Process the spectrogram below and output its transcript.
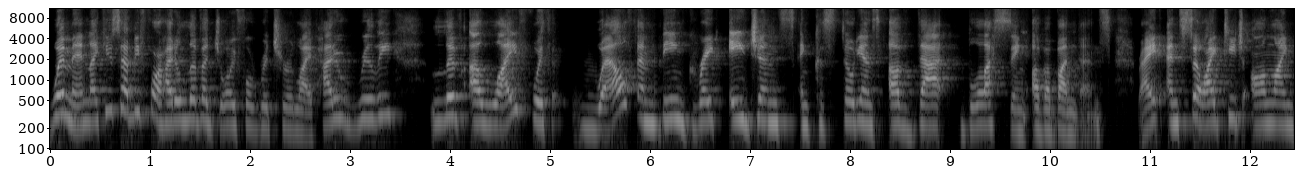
women, like you said before, how to live a joyful, richer life, how to really live a life with wealth and being great agents and custodians of that blessing of abundance, right? And so I teach online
